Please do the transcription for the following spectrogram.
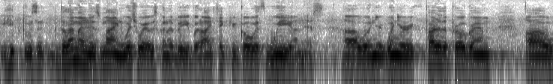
he, it was a dilemma in his mind which way it was going to be, but I think you go with we on this. Uh, when, you're, when you're part of the program, uh,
